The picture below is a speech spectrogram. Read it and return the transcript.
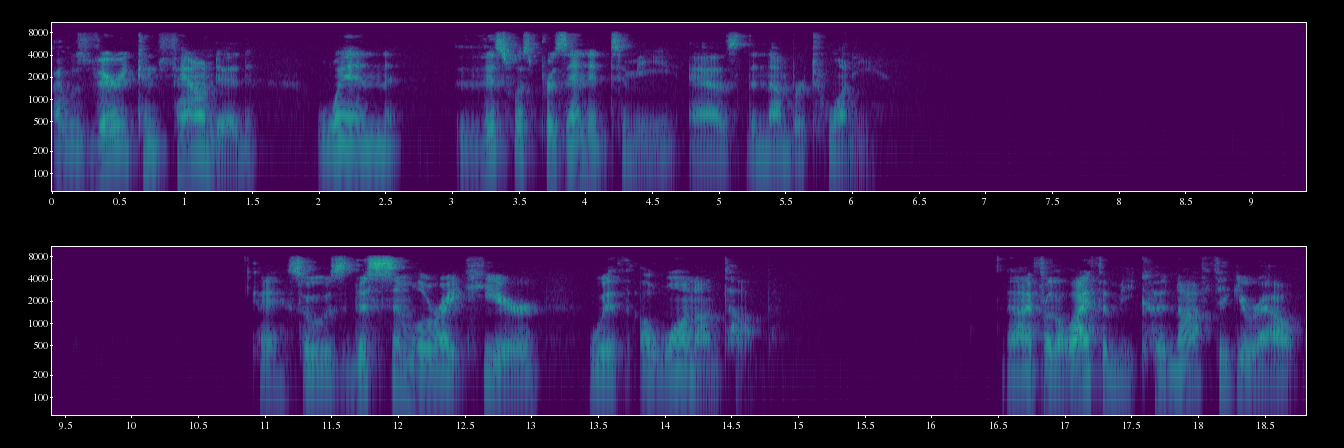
I was very confounded when this was presented to me as the number 20. Okay, so it was this symbol right here with a 1 on top. And I, for the life of me, could not figure out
